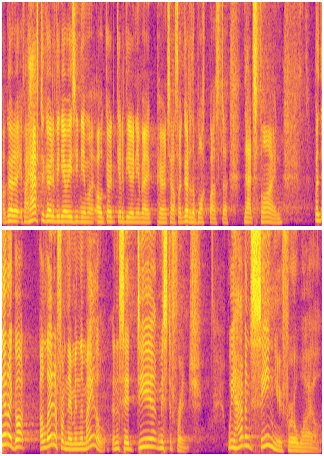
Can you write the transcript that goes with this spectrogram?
I'll go to if I have to go to Video Ezy near my, I'll go get a video near my parents' house. I'll go to the Blockbuster. That's fine. But then I got a letter from them in the mail, and it said, "Dear Mr. French, we haven't seen you for a while,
